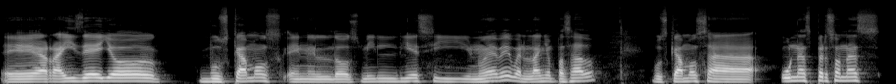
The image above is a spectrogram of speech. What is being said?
Eh, a raíz de ello buscamos en el 2019, bueno, el año pasado, buscamos a unas personas,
